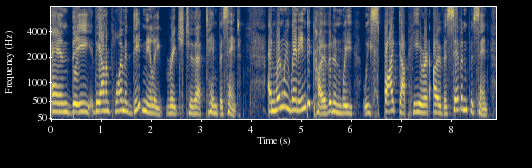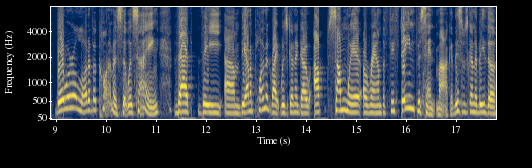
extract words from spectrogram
and the the unemployment did nearly reach to that 10%. And when we went into COVID and we, we spiked up here at over 7%, there were a lot of economists that were saying that the, um, the unemployment rate was going to go up somewhere around the 15% mark. And this was going to be the,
